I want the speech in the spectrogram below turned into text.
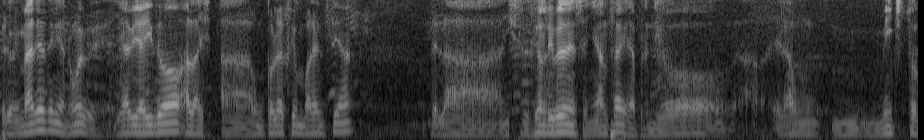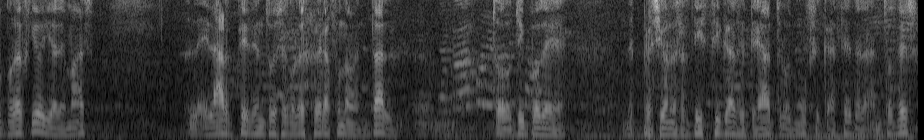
Pero mi madre tenía nueve. Ya había ido a, la- un colegio en Valencia de la Institución Libre de Enseñanza y aprendió, era un mixto el colegio y además el arte dentro de ese colegio era fundamental. Todo tipo de, de expresiones artísticas, de teatro, de música, etcétera. Entonces,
